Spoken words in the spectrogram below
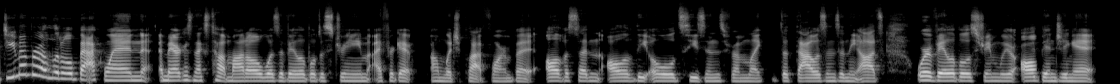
Do you remember a little back when America's Next Top Model was available to stream? I forget on which platform, but all of a sudden, all of the old seasons from like the thousands and the odds were available to stream. We were all binging it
